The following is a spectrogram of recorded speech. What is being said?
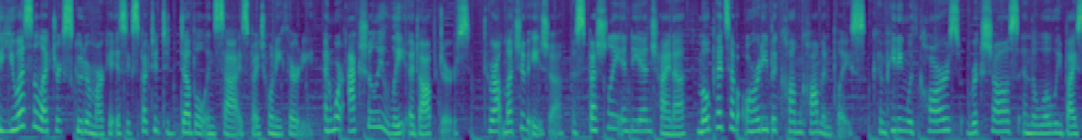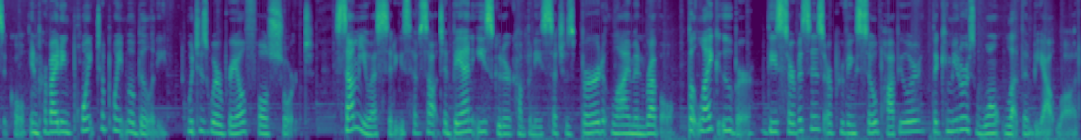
The US electric scooter market is expected to double in size by 2030, and we're actually late adopters. Throughout much of Asia, especially India and China, mopeds have already become commonplace, competing with cars, rickshaws, and the lowly bicycle in providing point to point mobility, which is where rail falls short. Some US cities have sought to ban e scooter companies such as Bird, Lime, and Revel. But like Uber, these services are proving so popular that commuters won't let them be outlawed.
